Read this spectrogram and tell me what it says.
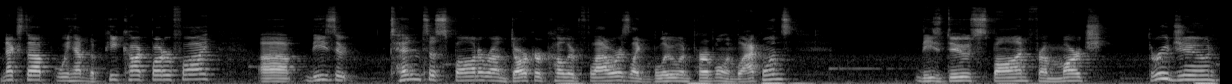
Next up, we have the peacock butterfly. Uh, these are, tend to spawn around darker colored flowers like blue and purple and black ones. These do spawn from March through June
